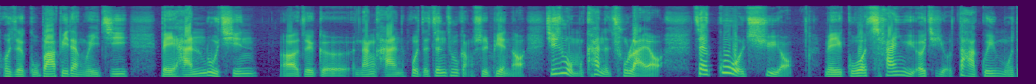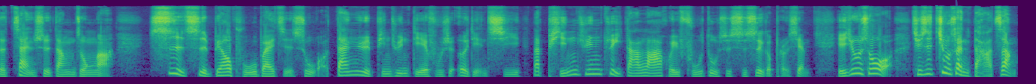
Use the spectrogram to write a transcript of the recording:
或者古巴飞弹危机，北韩入侵。啊，这个南韩或者珍珠港事变哦，其实我们看得出来哦，在过去哦，美国参与而且有大规模的战事当中啊，四次标普五百指数啊，单日平均跌幅是二点七，那平均最大拉回幅度是十四个 percent，也就是说，其实就算打仗，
